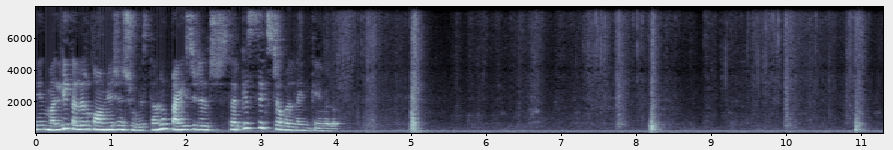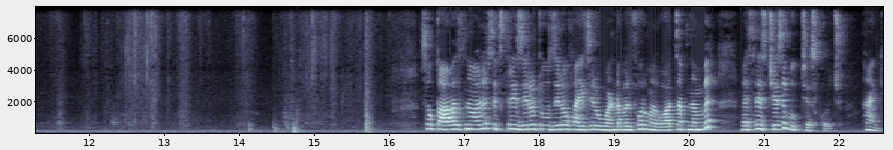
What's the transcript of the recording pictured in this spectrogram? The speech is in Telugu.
నేను మళ్ళీ కలర్ కాంబినేషన్స్ చూపిస్తాను. ప్రైస్ డీటెయిల్స్ వచ్చేసరికి సిక్స్ డబల్ నైన్ కేవలం. సో కావాల్సిన వాళ్ళు six three zero two zero five zero one double four మన వాట్సాప్ నెంబర్ మెసేజ్ చేసి బుక్ చేసుకోవచ్చు. Thank you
